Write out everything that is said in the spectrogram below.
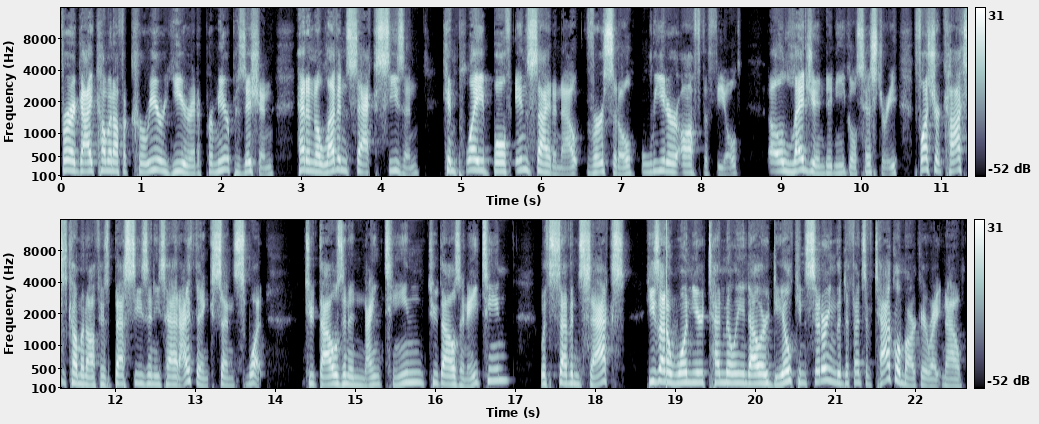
for a guy coming off a career year at a premier position, had an 11 sack season, can play both inside and out, versatile, leader off the field. A legend in Eagles history. Fletcher Cox is coming off his best season he's had, I think, since what, 2019, 2018, with seven sacks. He's on a one year, $10 million deal. Considering the defensive tackle market right now,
